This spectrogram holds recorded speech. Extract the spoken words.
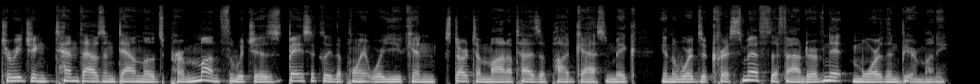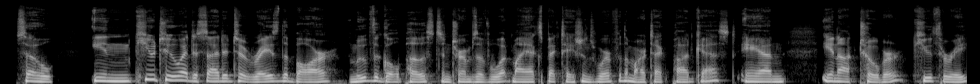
to reaching 10,000 downloads per month, which is basically the point where you can start to monetize a podcast and make, in the words of Chris Smith, the founder of Knit, more than beer money. So in Q2, I decided to raise the bar, move the goalposts in terms of what my expectations were for the Martech podcast. And in October, Q3,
